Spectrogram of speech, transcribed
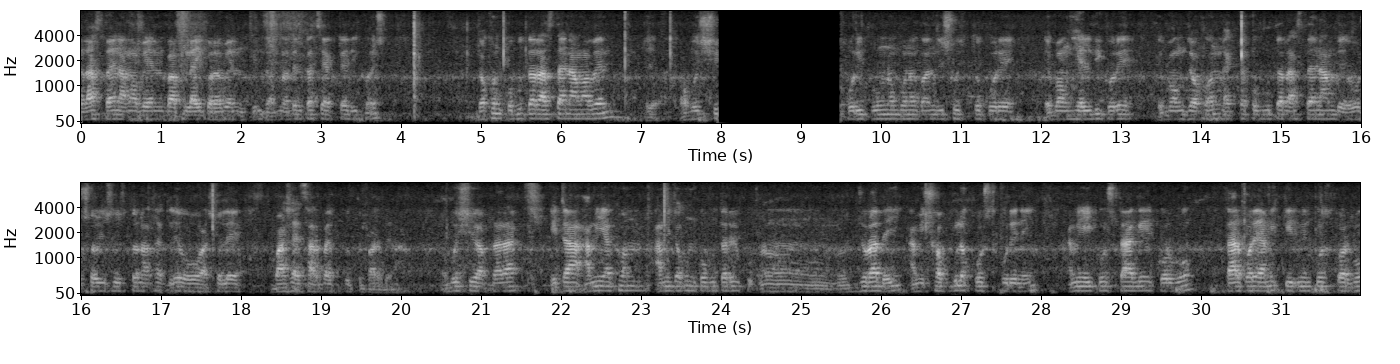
রাস্তায় নামাবেন বা ফ্লাই করাবেন। কিন্তু আপনাদের কাছে একটা রিকোয়েস্ট যখন কবুতর রাস্তায় নামাবেন, অবশ্যই পরিপূর্ণ যে সুস্থ করে এবং হেলদি করে এবং যখন একটা কবুতর রাস্তায় নামবে ওর শরীর সুস্থ না থাকলে ও আসলে বাসায় সার্ভাইভ করতে পারবে না। অবশ্যই আপনারা এটা আমি এখন, আমি যখন কবুতরের জোড়া দেই, আমি সবগুলো কোর্স করে নেই। আমি এই কোর্সটা আগে করব, তারপরে আমি কিরমিন কোর্স করব।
